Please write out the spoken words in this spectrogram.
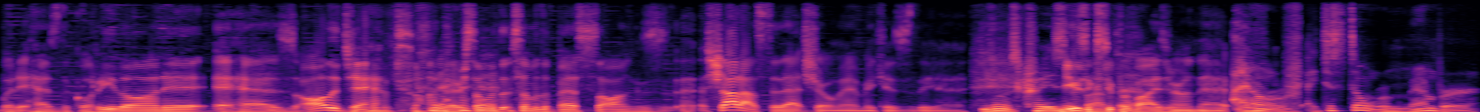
But it has the corrido on it. It has all the jams on there. Some of the some of the best songs. Uh, shout outs to that show, man, because the uh, You know what's crazy? music about that? supervisor on that. I don't. I just don't remember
